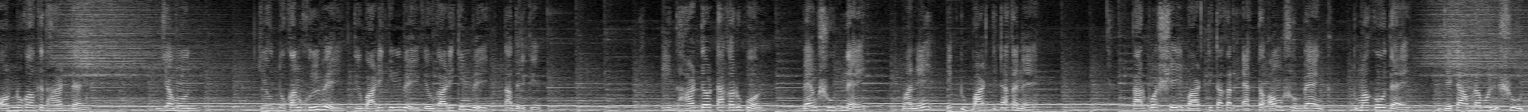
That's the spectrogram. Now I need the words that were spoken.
অন্য কাউকে ধার দেয়। যেমন, কেউ দোকান খুলবে, কেউ বাড়ি কিনবে, কেউ গাড়ি কিনবে তাদেরকে। এই ধার দেওয়া টাকার উপর ব্যাংক সুদ নেয় মানে একটু বাড়তি টাকা নেয়। তারপর সেই বাড়তি টাকার একটা অংশ ব্যাংক তোমাকেও দেয়, যেটা আমরা বলি সুদ।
